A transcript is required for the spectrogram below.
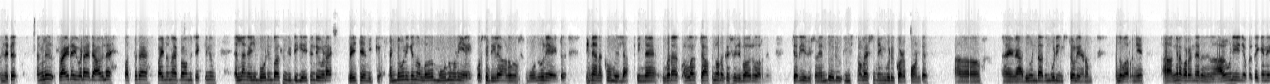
എന്നിട്ട് ഞങ്ങൾ ഫ്രൈഡേ ഇവിടെ രാവിലെ പത്തര പതിനൊന്നായപ്പോ വന്ന് ചെക്കിനും എല്ലാം കഴിഞ്ഞ് ബോർഡിംഗ് പാസും കിട്ടി ഗേറ്റിന്റെ ഇവിടെ വെയിറ്റ് ചെയ്ത് നിൽക്കുക. രണ്ടു മണിക്ക് എന്നുള്ളത് മൂന്ന് മണിയായി. കുറച്ച് ഡിലേ ആണ് മൂന്ന് മണിയായിട്ട് പിന്നെ അനക്കമൊന്നുമില്ല. പിന്നെ ഇവിടെ ഉള്ള സ്റ്റാഫിനോടൊക്കെ ചോദിച്ചപ്പോൾ അവർ പറഞ്ഞു ചെറിയൊരു വിഷയം എന്തോ ഒരു ഇൻസ്റ്റാളേഷന്റെയും കൂടി കുഴപ്പമുണ്ട്. അതുകൊണ്ട് അതും കൂടി ഇൻസ്റ്റാൾ ചെയ്യണം എന്ന് പറഞ്ഞ് അങ്ങനെ കുറെ നേരം നിന്നു. ആറു മണി കഴിഞ്ഞപ്പോഴത്തേക്കിന്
